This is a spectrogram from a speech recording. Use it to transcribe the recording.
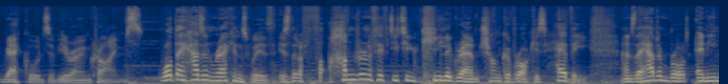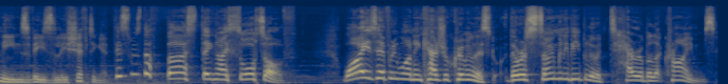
records of your own crimes. What they hadn't reckoned with is that a 152 kilogram chunk of rock is heavy, and they hadn't brought any means of easily shifting it. This was the first thing I thought of. Why is everyone in Casual Criminalist? There are so many people who are terrible at crimes.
